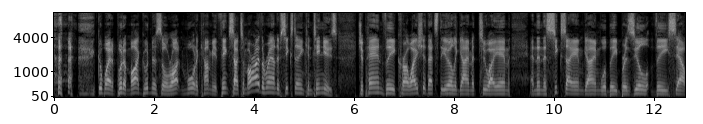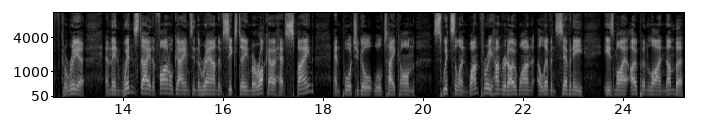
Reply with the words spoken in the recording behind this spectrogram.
Good way to put it. My goodness, all right. More to come, you'd think. So, tomorrow the round of 16 continues. Japan v Croatia, that's the early game at 2 a.m. And then the 6 a.m. game will be Brazil v South Korea. And then Wednesday, the final games in the round of 16. Morocco have Spain, and Portugal will take on Switzerland. 1300 01 1170 is my open line number.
